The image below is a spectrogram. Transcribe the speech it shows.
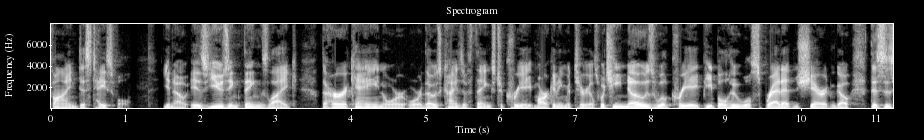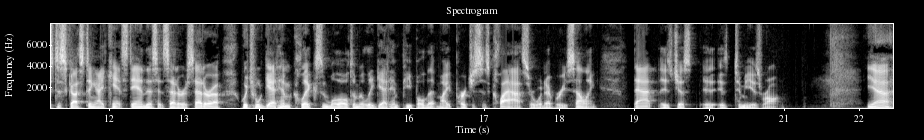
find distasteful. You know, is using things like the hurricane or or those kinds of things to create marketing materials which he knows will create people who will spread it and share it and go this is disgusting. I can't stand this et cetera et cetera which will get him clicks and will ultimately get him people that might purchase his class or whatever he's selling. That is just is to me is wrong. Yeah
